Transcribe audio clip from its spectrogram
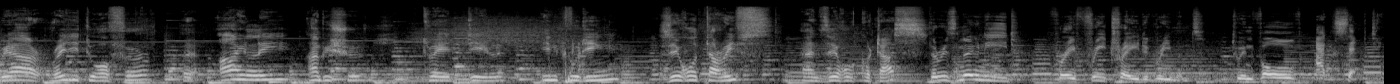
We are ready to offer a highly ambitious trade deal, including zero tariffs and zero quotas. There is no need for a free trade agreement to involve accepting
